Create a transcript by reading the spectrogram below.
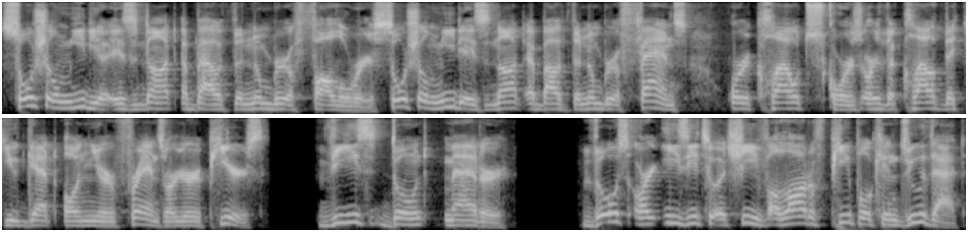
Social media is not about the number of followers. Social media is not about the number of fans or Klout scores or the clout that you get on your friends or your peers. These don't matter. Those are easy to achieve. A lot of people can do that.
